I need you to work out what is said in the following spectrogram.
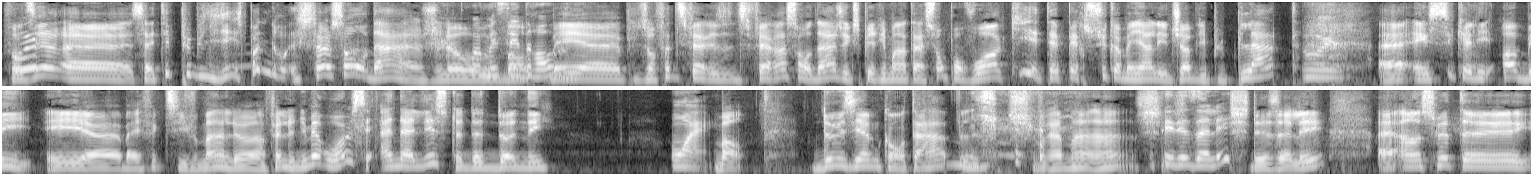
Faut dire, euh, ça a été publié. C'est pas une gro- c'est un sondage là. Oui, mais c'est drôle. Mais euh, ils ont fait diffé- différents sondages, expérimentations pour voir qui était perçu comme ayant les jobs les plus plates, Oui. euh, ainsi que les hobbies. Et euh, ben, effectivement là, en fait, le numéro un, c'est analyste de données. Ouais. Bon. Deuxième comptable. Je suis vraiment, hein, je- T'es désolé? je suis désolé. Euh, ensuite, euh,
